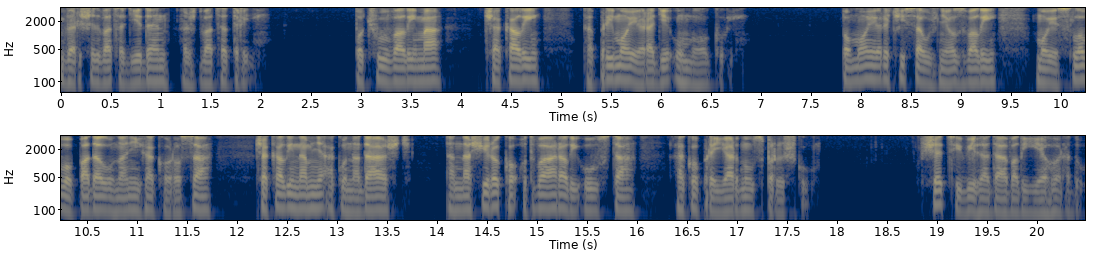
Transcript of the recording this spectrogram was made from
Verše 21 až 23 Počúvali ma, čakali a pri mojej rade umlkli. Po mojej reči sa už neozvali, moje slovo padalo na nich ako rosa, čakali na mňa ako na dážď a naširoko otvárali ústa ako pre jarnú spršku. Všetci vyhľadávali jeho radu.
